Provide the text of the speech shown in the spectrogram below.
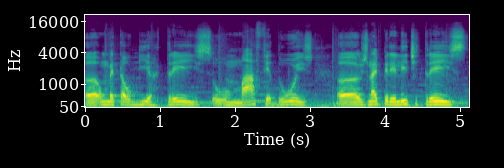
ah, um Metal Gear 3, o Mafia 2, uh, Sniper Elite 3,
